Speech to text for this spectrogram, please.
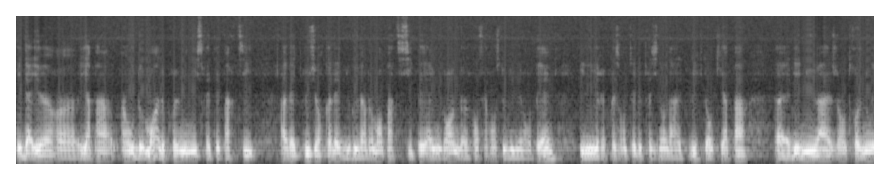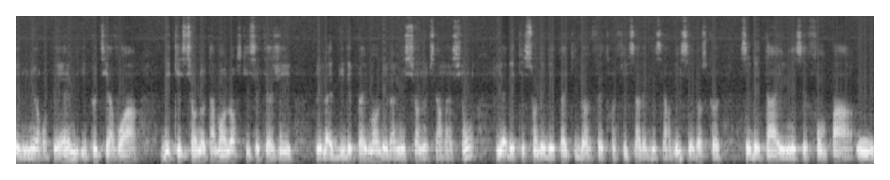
et d'ailleurs, euh, il n'y a pas un ou deux mois, le Premier ministre était parti avec plusieurs collègues du gouvernement participer à une grande euh, conférence de l'Union européenne. Il y représentait le président de la République. Donc il n'y a pas euh, des nuages entre nous et l'Union européenne. Il peut y avoir des questions, notamment lorsqu'il s'est la, du déploiement de la mission d'observation. Il y a des questions, des détails qui doivent être fixés avec des services. Et lorsque ces détails ne se font pas ou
